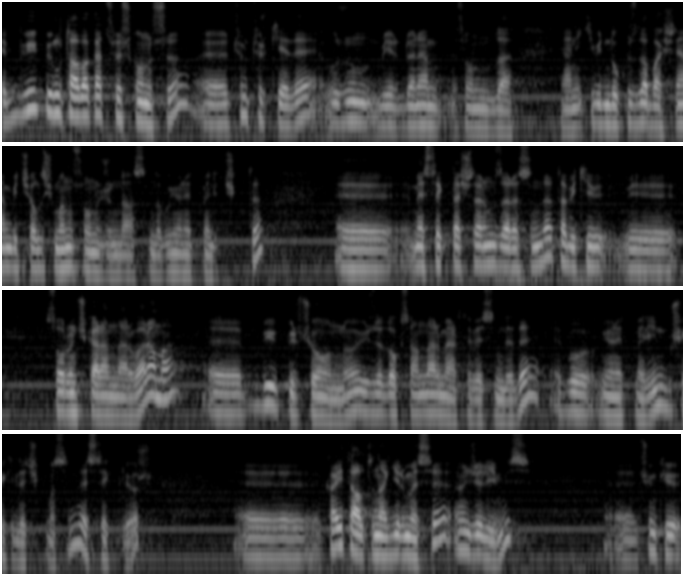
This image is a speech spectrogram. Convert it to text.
E, Büyük bir mutabakat söz konusu. E, Tüm Türkiye'de uzun bir dönem sonunda yani 2009'da başlayan bir çalışmanın sonucunda aslında bu yönetmelik çıktı. E, Meslektaşlarımız arasında tabii ki e, sorun çıkaranlar var ama e, büyük bir çoğunluğu %90'lar mertebesinde de e, bu yönetmeliğin bu şekilde çıkmasını destekliyor. E, Kayıt altına girmesi önceliğimiz. E, Çünkü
